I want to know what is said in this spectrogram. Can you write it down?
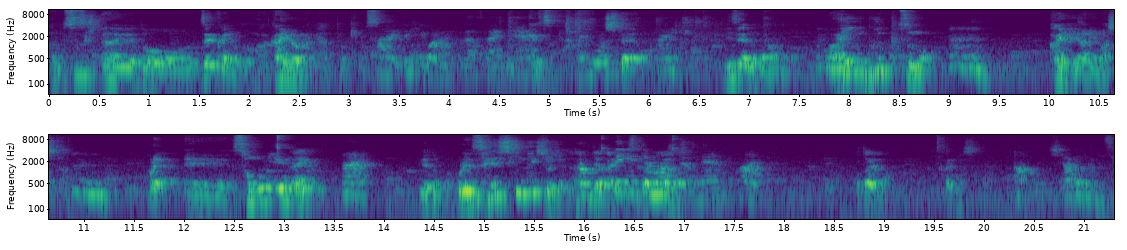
あの続きえっ、と前回の動画概要欄に貼っておきます。はいぜひご覧くださいねケイさんわかりましたよ。はい以前のあのワイングッズのうんうん回でやりました。うんうんこれ、えー、ソムリエナイフっはいていうのがこれ正式名称じゃないんじゃないってですか？言ってましたよねはい答えは？見つかりました。あ調べてみます。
